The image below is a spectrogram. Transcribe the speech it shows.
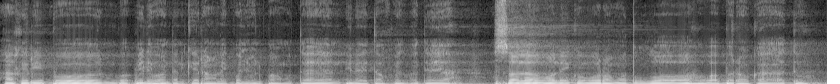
Akhiripun mbok pilih wonten kirang lekun nyuwun pangutan bila taufiq hidayah. Assalamualaikum warahmatullahi wabarakatuh.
